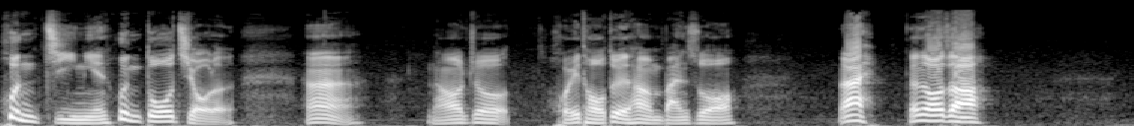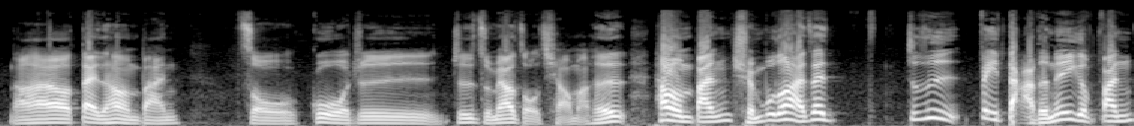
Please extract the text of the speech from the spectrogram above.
混几年，混多久了？啊！然后就回头对着他们班说：“来，跟着我走。”然后还要带着他们班走过，就是就是准备要走桥嘛。可是他们班全部都还在，就是被打的那个班，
